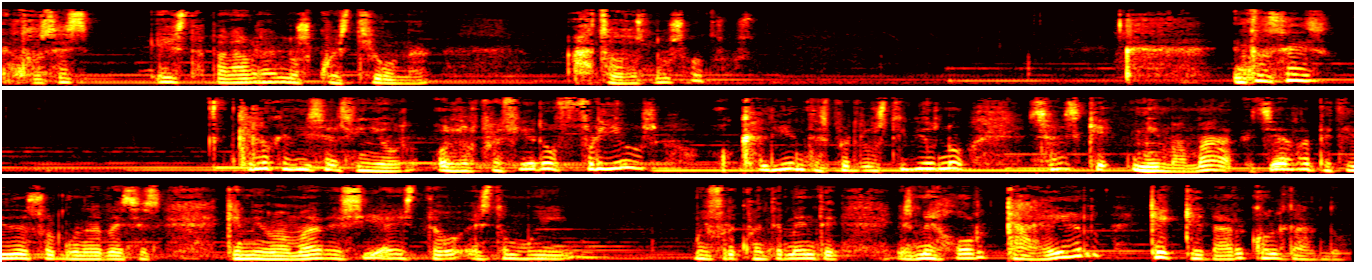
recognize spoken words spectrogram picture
Entonces, esta palabra nos cuestiona a todos nosotros. Entonces, ¿Qué es lo que dice el Señor? O los prefiero fríos o calientes, pero los tibios no. ¿Sabes que mi mamá, ya he repetido eso algunas veces, que mi mamá decía esto, esto muy, muy frecuentemente, es mejor caer que quedar colgando.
